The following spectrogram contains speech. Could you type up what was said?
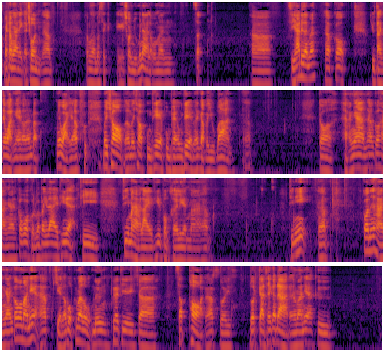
ไปทำงานเอกชนนะครับทำงานบริษัทเอกชนอยู่ไม่นานหรอกประมาณสักสี่ห้าเดือนมั้งครับ ก็อยู่ต่างจังหวัดไงตอนนั้นแบบไม่ไหวครับ ไม่ชอบแล้วไม่ชอบกรุงเทพภูมิแพ้กรุงเทพแล้วกลับไปอยู่บ้านนะครับ ก็หางานครับก็หางานก็ปรากฏว่าไปได้ที่ที่ที่มหาลัยที่ผมเคยเรียนมาครับ ทีนี้นะครับก็เนื้อหางานก็ประมาณนี้ครับเขียนระบบขึ้นมาระบบหนึ่งเพื่อที่จะ support นะครับโดยลดการใช้กระดาษประมาณนี้คือ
